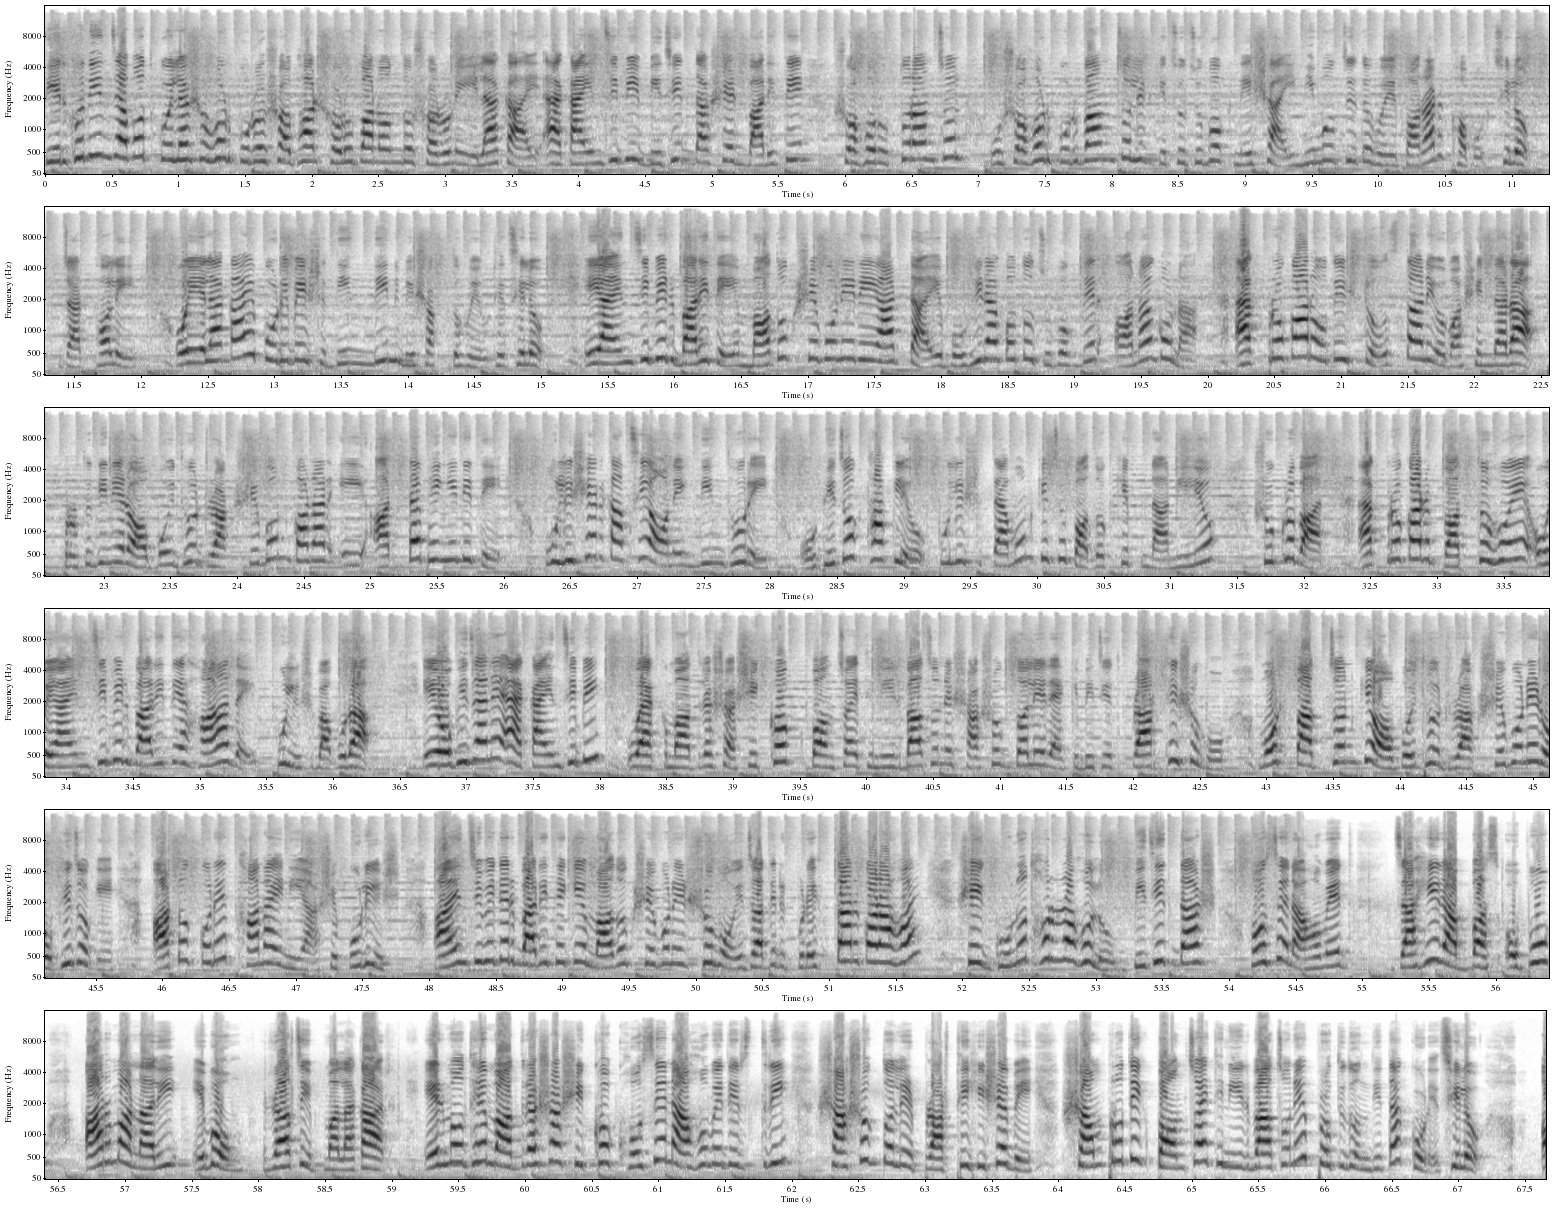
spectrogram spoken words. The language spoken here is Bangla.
দীর্ঘদিন যাবৎ কৈলাসহর পুরসভার স্বরূপানন্দ সরণি এলাকায় এক আইনজীবী বিজিত দাসের বাড়িতে শহর উত্তরাঞ্চল ও শহর পূর্বাঞ্চলের কিছু যুবক নেশায় নিমজ্জিত হয়ে পড়ার খবর ছিল, যার ফলে ওই এলাকায় পরিবেশ দিন দিন বিষাক্ত হয়ে উঠেছিল। এই আইনজীবীর বাড়িতে মাদক সেবনের এই আড্ডায় বহিরাগত যুবকদের আনাগোনা এক প্রকার অতিষ্ঠ স্থানীয় বাসিন্দারা। প্রতিদিনের অবৈধ ড্রাগ সেবন করার এই আড্ডা ভেঙে দিতে পুলিশের কাছে অনেক দিন ধরে অভিযোগ থাকলেও পুলিশ তেমন কিছু পদক্ষেপ না নিলেও শুক্রবার এক প্রকার বাধ্য হয়ে ওই আইনজীবীর বাড়িতে হানা দেয় পুলিশ বাবুরা এই অভিযানে এক আইনজীবী ও এক মাদ্রাসা শিক্ষক, পঞ্চায়েত নির্বাচনে শাসক দলের এক বিজিত প্রার্থী সহ মোট পাঁচজনকে অবৈধ ড্রাগ সেবনের অভিযোগে আটক করে থানায় নিয়ে আসে পুলিশ। আইনজীবীদের বাড়ি থেকে মাদক সেবনের সময় যাদের গ্রেফতার করা হয়, সেই গুণধররা হল বিজিত দাস, হোসেন আহমেদ, জাহির আব্বাস অপু, আরমান আলী এবং রাজীব মালাকার। এর মধ্যে মাদ্রাসা শিক্ষক হোসেন আহমেদের স্ত্রী শাসক দলের প্রার্থী হিসেবে সাম্প্রতিক পঞ্চায়েত নির্বাচনে প্রতিদ্বন্দ্বিতা করেছিল।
